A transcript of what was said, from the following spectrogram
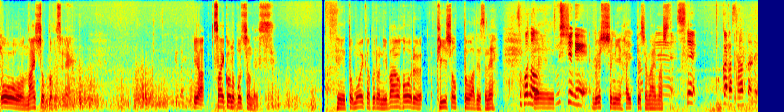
おおナイスショットですね。いや最高のポジションです。えーとモエカプロ2番ホールティーショットはですねそこのブえーッシュにブッシュに入ってしまいました。してここから3打で。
